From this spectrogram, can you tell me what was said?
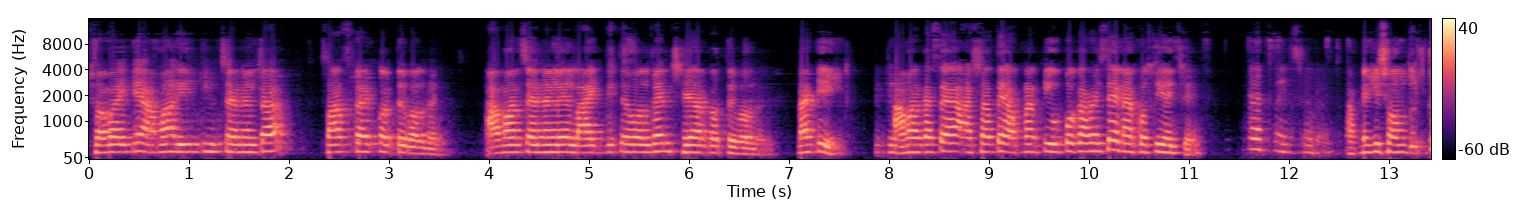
সবাইকে আমার ইউটিউব চ্যানেলটা সাবস্ক্রাইব করতে বলবেন। আমার চ্যানেলে লাইক দিতে বলবেন শেয়ার করতে বলবেন। নাকি? আমার কাছে আসাতে আপনার কি উপকার হয়েছে না ক্ষতি হয়েছে? আপনি কি সন্তুষ্ট?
